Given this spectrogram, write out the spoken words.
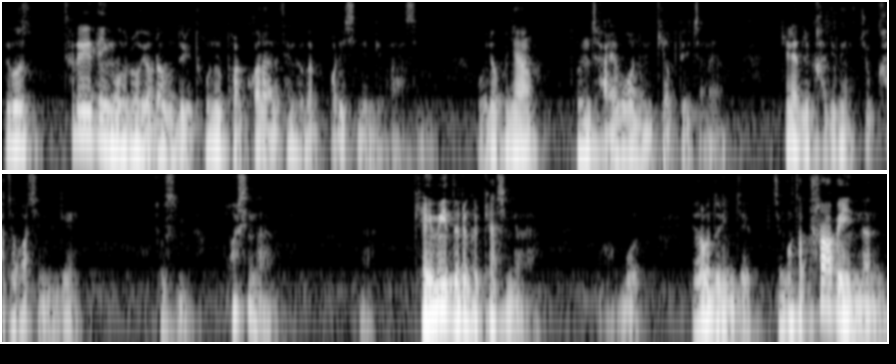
그리고 트레이딩으로 여러분들이 돈을 벌 거라는 생각은 버리시는 게 더 낫습니다. 오히려 그냥 돈 잘 버는 기업들 있잖아요. 걔네들 가지고 그냥 쭉 가져가시는 게 좋습니다. 훨씬 나아요. 네. 개미들은 그렇게 하시는 게 나아요. 어, 뭐 여러분들이 이제 증권사 프랍에 있는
